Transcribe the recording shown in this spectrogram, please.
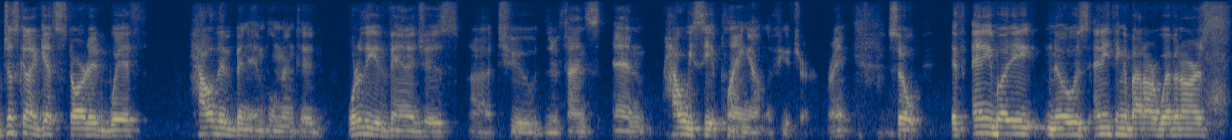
just going to get started with how they've been implemented, what are the advantages uh, to the defense, and how we see it playing out in the future, right? So if anybody knows anything about our webinars,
